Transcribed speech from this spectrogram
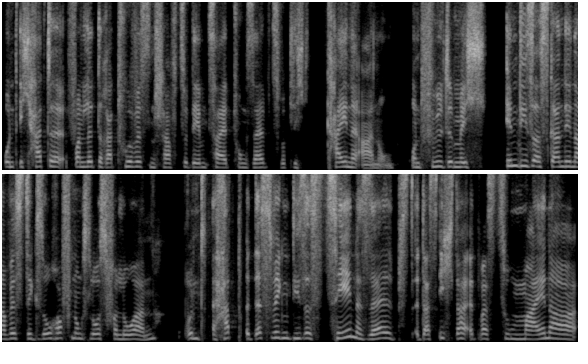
Und ich hatte von Literaturwissenschaft zu dem Zeitpunkt selbst wirklich keine Ahnung und fühlte mich in dieser Skandinavistik so hoffnungslos verloren und habe deswegen diese Szene selbst, dass ich da etwas zu meiner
